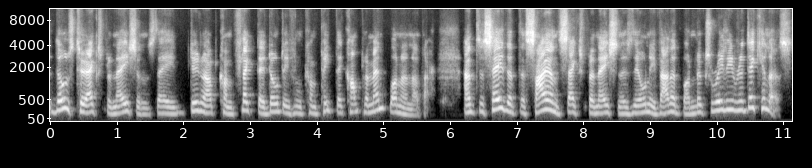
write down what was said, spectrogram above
those two explanations, they do not conflict, they don't even compete, they complement one another. And to say that the science explanation is the only valid one looks really ridiculous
